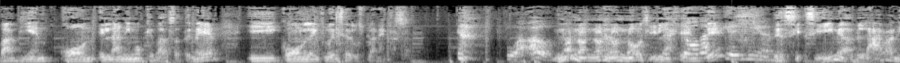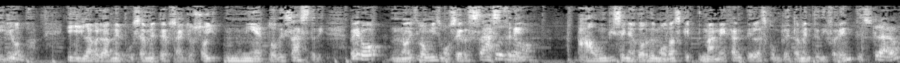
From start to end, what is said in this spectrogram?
va bien con el ánimo que vas a tener y con la influencia de los planetas. Wow. No, no, no, no, no. Si la Y todas gente. querían. decía- sí, me hablaban y yo. Y la verdad me puse a meter, o sea, yo soy nieto de sastre. Pero no es lo mismo ser sastre Pues no. a un diseñador de modas que manejan telas completamente diferentes. Claro.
